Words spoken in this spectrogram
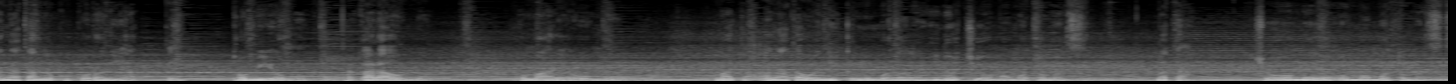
あなたの心にあって富をも宝をも誉れをもまたあなたを憎む者の命をも求めずまた長命をも求めず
